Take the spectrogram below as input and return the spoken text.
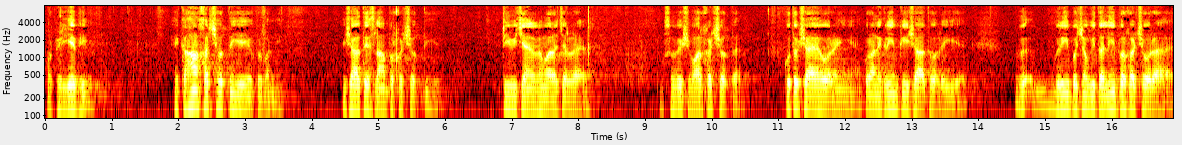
اور پھر یہ بھی کہ کہاں خرچ ہوتی ہے یہ قربانی؟ اشاعت اسلام پر خرچ ہوتی ہے۔ ٹی وی چینل ہمارا چل رہا ہے، اس میں بے شمار خرچ ہوتا ہے۔ کتب شائع ہو رہی ہیں، قرآن کریم کی اشاعت ہو رہی ہے غریب بچوں کی تعلیم پر خرچ ہو رہا ہے،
